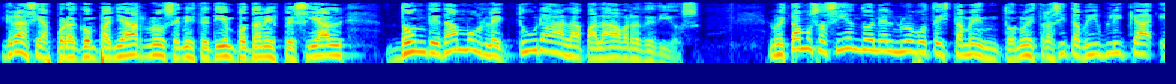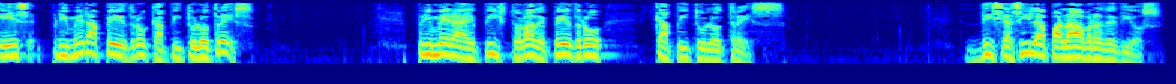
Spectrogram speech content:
Gracias por acompañarnos en este tiempo tan especial donde damos lectura a la palabra de Dios. Lo estamos haciendo en el Nuevo Testamento. Nuestra cita bíblica es Primera Pedro capítulo 3. Primera epístola de Pedro capítulo 3. Dice así la palabra de Dios.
